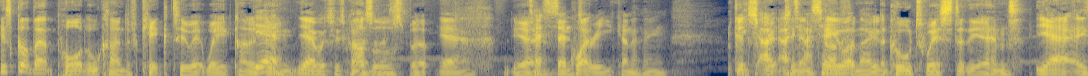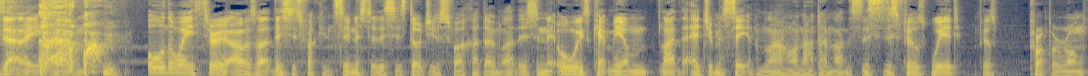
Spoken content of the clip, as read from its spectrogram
it's got that portal kind of kick to it where you're kind of Yeah, doing yeah, which was puzzles, nice. but yeah, yeah, test quite centery kind of thing. good I- I- scripting I and tell stuff, you what, and though- a cool twist at the end. Yeah, exactly. Um, all the way through I was like, "This is fucking sinister. This is dodgy as fuck. I don't like this." And it always kept me on like the edge of my seat, and I'm like, "Oh no, I don't like this. This this feels weird. feels proper wrong."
